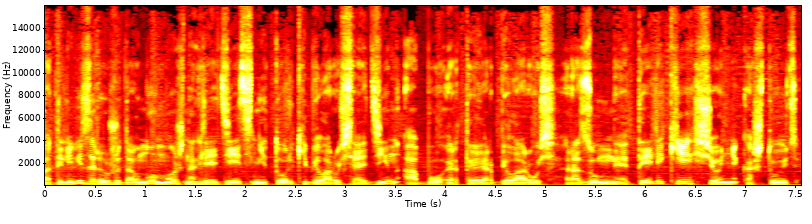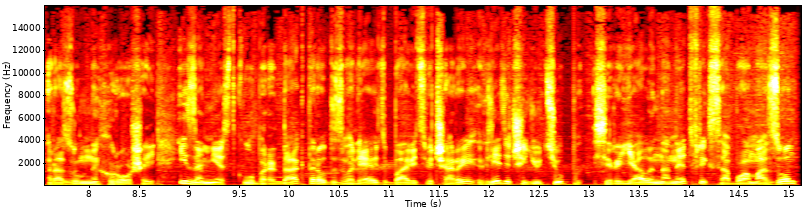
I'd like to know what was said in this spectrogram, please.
Па тэлевізары ўжо даўно можна глядзець не толькі Беларусь адзін або РТР Беларусь. Разумныя тэлікі сёння каштуюць разумных грошай. І замест клуба рэдактараў дазваляюць бавіць вечары, гледзячы YouTube серыялы на Netflix або Amazon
